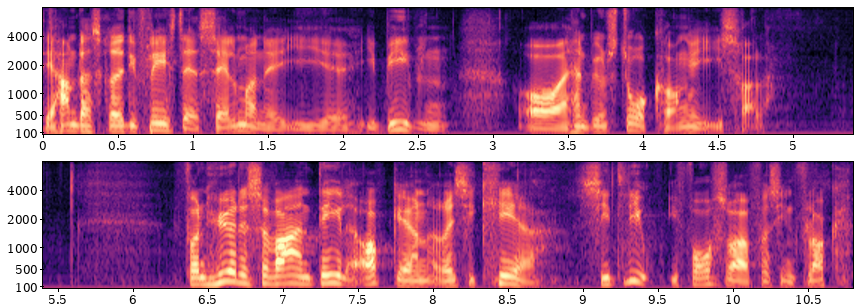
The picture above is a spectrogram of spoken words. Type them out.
Det er ham, der har skrevet de fleste af salmerne i, øh, i Bibelen, og han blev en stor konge i Israel. For en hyrde så var en del af opgaven at risikere sit liv i forsvar for sin flok.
